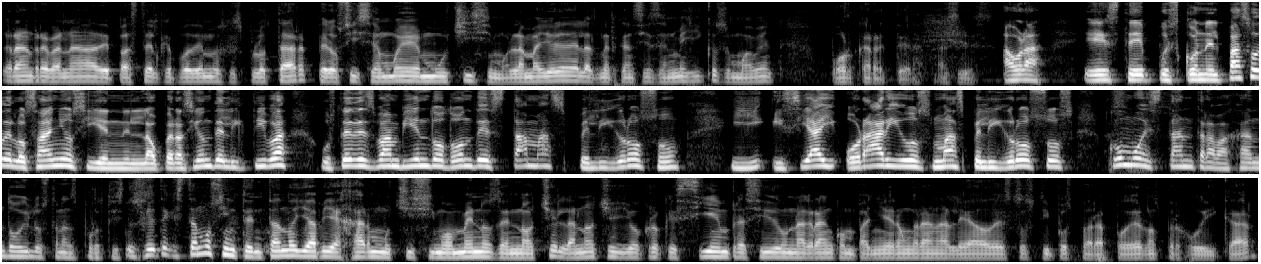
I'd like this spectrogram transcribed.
gran rebanada de pastel que podemos explotar, pero sí se mueve muchísimo. La mayoría de las mercancías en México se mueven por carretera, así es. Ahora, este, pues con el paso de los años y en la operación delictiva, ustedes van viendo dónde está más peligroso y, y si hay horarios más peligrosos, ¿cómo están trabajando hoy los transportistas? Pues fíjate que estamos intentando ya viajar muchísimo menos de noche. La noche yo creo que siempre ha sido una gran compañera, un gran aliado de estos tipos para podernos perjudicar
